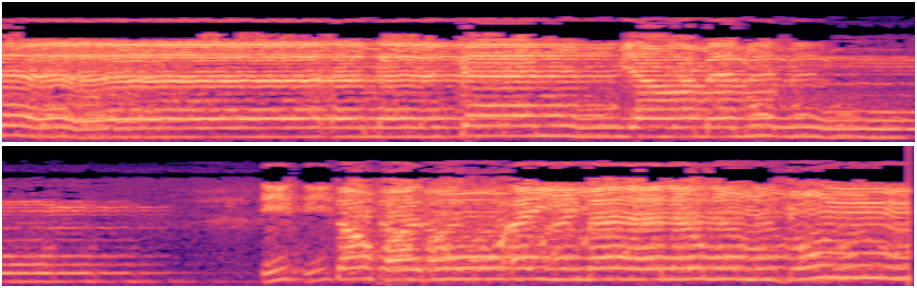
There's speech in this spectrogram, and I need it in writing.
ساء ما كانوا يعملون. اتخذوا أيمانهم جنة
